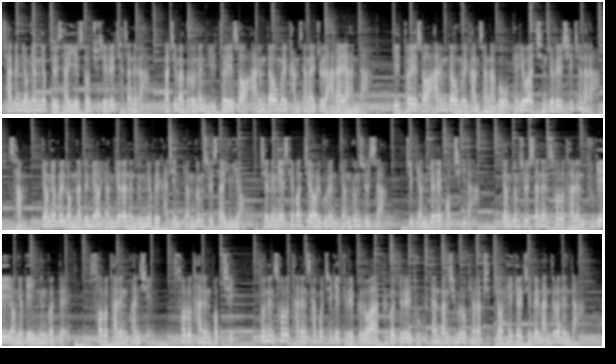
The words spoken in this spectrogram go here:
작은 영향력들 사이에서 주제를 찾아내라. 마지막으로는 일터에서 아름다움을 감상할 줄 알아야 한다. 일터에서 아름다움을 감상하고 배려와 친절을 실천하라. 3. 영역을 넘나들며 연결하는 능력을 가진 연금술사 유형. 재능의 세 번째 얼굴은 연금술사, 즉 연결의 법칙이다. 연금술사는 서로 다른 두 개의 영역에 있는 것들, 서로 다른 관심, 서로 다른 법칙, 또는 서로 다른 사고체계들을 끌어와 그것들을 독특한 방식으로 결합시켜 해결책을 만들어낸다.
